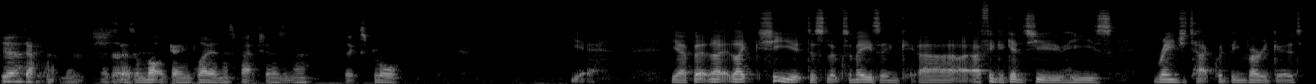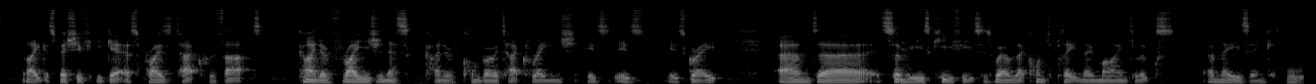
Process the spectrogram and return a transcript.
Yeah, definitely. There's, there's a lot of gameplay in this faction, isn't there, to explore? Yeah, yeah, but like she just looks amazing. Uh, I think against you, he's range attack would have been very good like especially if you could get a surprise attack with that kind of Raijin kind of combo attack range is is is great. And uh, some of his ki feats as well, that contemplate no mind looks amazing. Mm.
